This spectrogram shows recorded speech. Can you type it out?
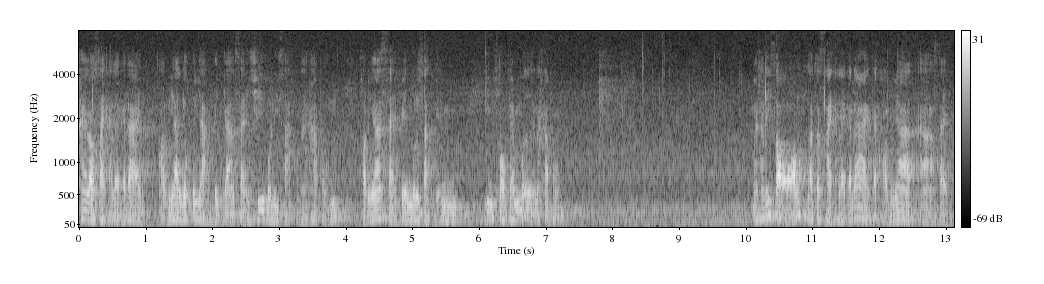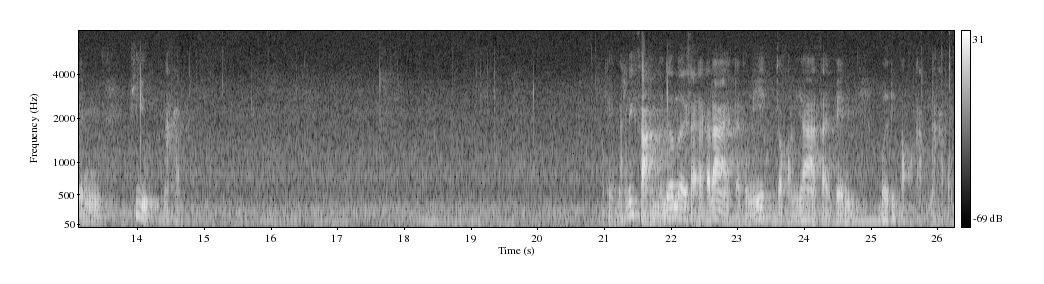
ให้เราใส่อะไรก็ได้ ขออนุญาตยกตัวอย่างเป็นการใส่ชื่อบริษัทนะครับผมขออนุญาตใส่เป็นบริษัท Infogrammer นะครับผมมาชั้นที่ 2 เราจะใส่อะไรก็ได้ แต่ขออนุญาตใส่เป็นที่อยู่นะครับ อเคมาที่สามเหมือนเดิมเลยใส่อะไรก็ได้ แต่ตรงนี้ผมจะขออนุญาตใส่เป็นเบอร์ติดต่อกับนะครับผม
